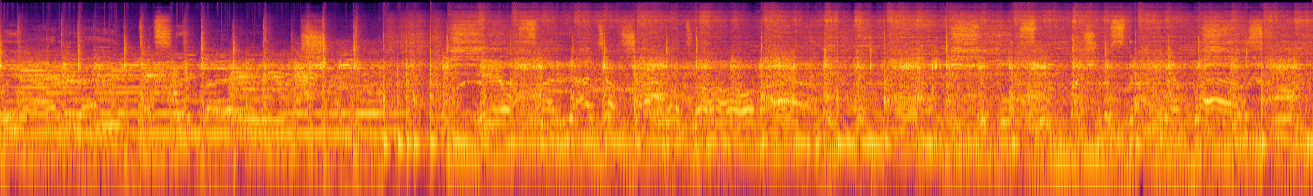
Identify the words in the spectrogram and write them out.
хуярає мосний меч. І от снарядя і блиснув меч страх небес.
